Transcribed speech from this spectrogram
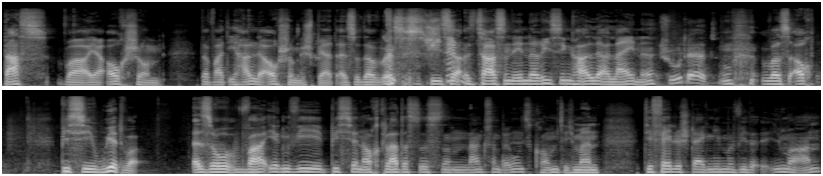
das war ja auch schon, da war die Halle auch schon gesperrt. Also da die saßen in einer riesigen Halle alleine, True that. was auch ein bisschen weird war. Also war irgendwie ein bisschen auch klar, dass das dann langsam bei uns kommt. Ich meine, die Fälle steigen immer wieder immer an.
